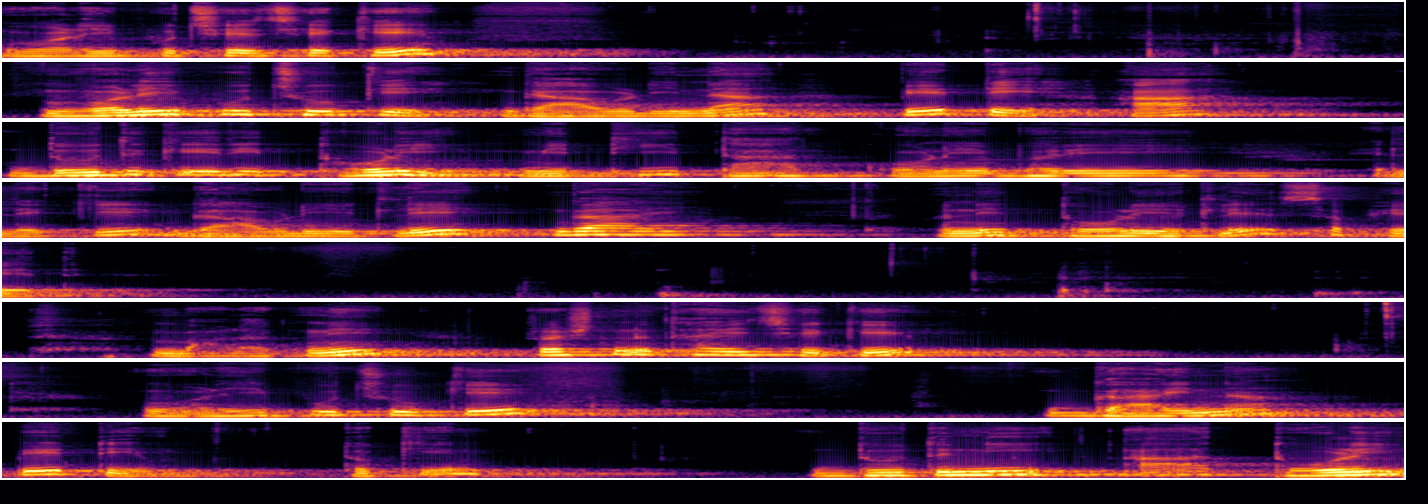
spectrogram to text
વળી પૂછે છે કે, વળી પૂછું કે ગાવડીના પેટે આ દૂધ કેરી થોડી મીઠી ધાર કોણે ભરી? એટલે કે ગાવડી એટલે ગાય અને ધોળી એટલે સફેદ. બાળકને પ્રશ્ન થાય છે કે, વળી પૂછું કે ગાયના પેટે તો કે દૂધની આ ધોળી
